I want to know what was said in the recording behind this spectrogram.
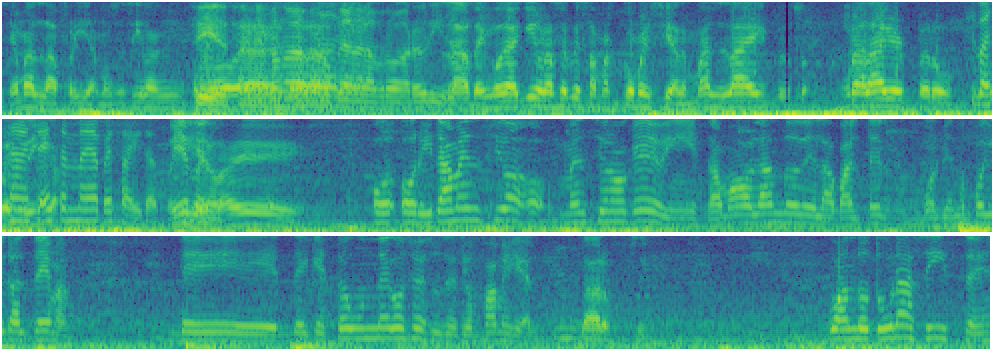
Se llama la fría. No sé si la han Sí, probado esa- aquí. Esa no la la- probé, me la probaré ahorita. La tengo de aquí, una cerveza más comercial, más light, una lager, pero súper Supuestamente rica. esta es media pesadita. Oye, Sí, pero- esa es... O- ahorita mencionó, mencionó Kevin y estamos hablando de la parte, volviendo un poquito al tema, de, de que esto es un negocio de sucesión familiar. Claro, sí. Cuando tú naciste,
